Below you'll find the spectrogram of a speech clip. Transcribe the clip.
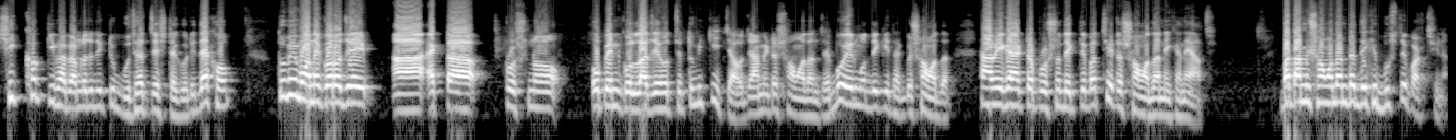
শিক্ষক কীভাবে? আমরা যদি একটু বোঝার চেষ্টা করি। দেখো, তুমি মনে করো যে একটা প্রশ্ন ওপেন করলা যে হচ্ছে তুমি কি চাও? যে আমি এটা সমাধান চাই বইয়ের মধ্যে কি থাকবে? সমাধান। হ্যাঁ আমি এখানে একটা প্রশ্ন দেখতে পাচ্ছি, এটা সমাধান এখানে আছে। বাট আমি সমাধানটা দেখে বুঝতে পারছি না।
